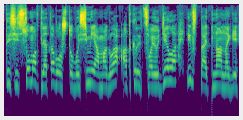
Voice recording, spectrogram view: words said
тысяч сомов для того, чтобы семья могла открыть свое дело и встать на ноги.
